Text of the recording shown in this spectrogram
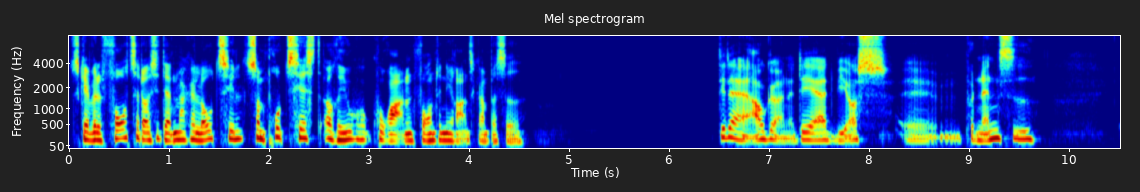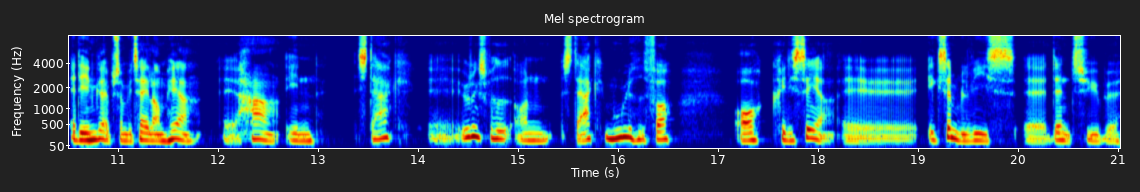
skal vel fortsat også i Danmark have lov til som protest at rive Koranen foran den iranske ambassade? Det, der er afgørende, det er, at vi også øh, på den anden side af det indgreb, som vi taler om her, øh, har en stærk øh, ytringsfrihed og en stærk mulighed for at kritisere øh, eksempelvis øh, den type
